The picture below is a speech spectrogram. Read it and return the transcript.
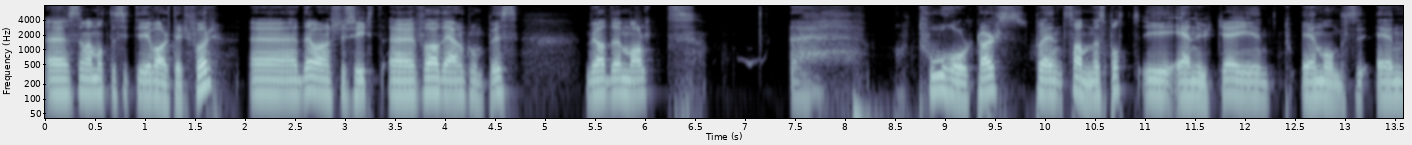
eh, som jeg måtte sitte i varetekt for. Eh, det var ganske sykt. Eh, for da hadde jeg og en kompis Vi hadde malt eh, to Hortars på en, samme spot i én uke i to, en, måned, en,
